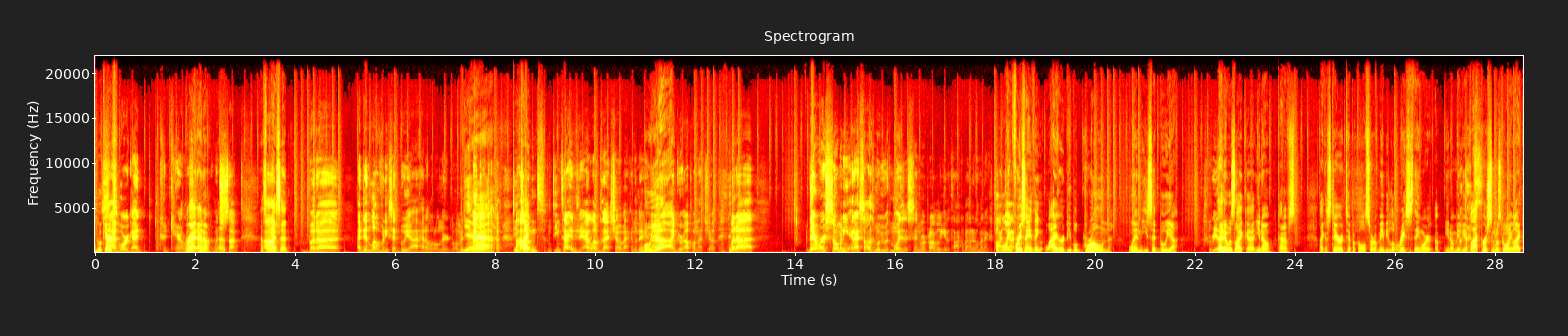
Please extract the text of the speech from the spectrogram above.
Who cares? Cyborg, I could care less. Right, I know. which Uh, sucked. That's what I Um, said. But uh, I did love when he said "Booyah." I had a little nerd moment. Yeah. Teen Um, Titans. Teen Titans. Yeah, I loved that show back in the day. Booyah. Uh, I grew up on that show. But uh, there were so many, and I saw this movie with Moises, and we're probably going to talk about it on the next. Oh, podcast. but wait, before you say anything, I heard people groan when he said "booyah." really? That it was like a, you know, kind of like a stereotypical sort of maybe a little racist thing where uh, you know maybe a black person was going like,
